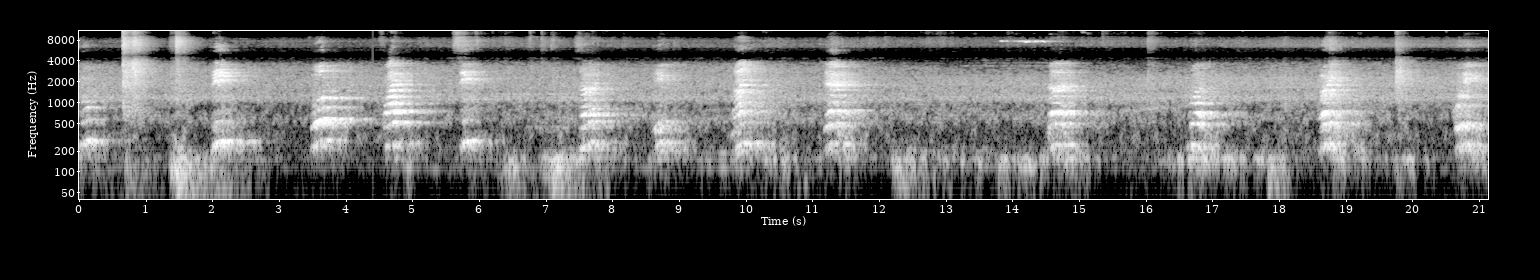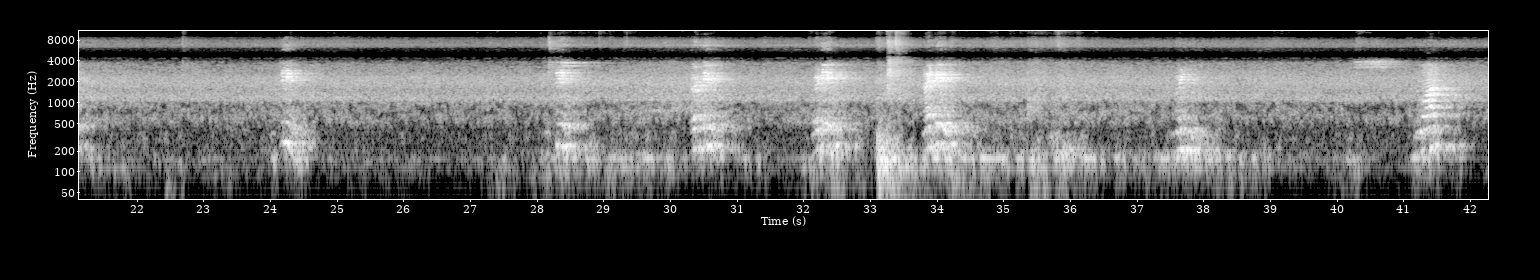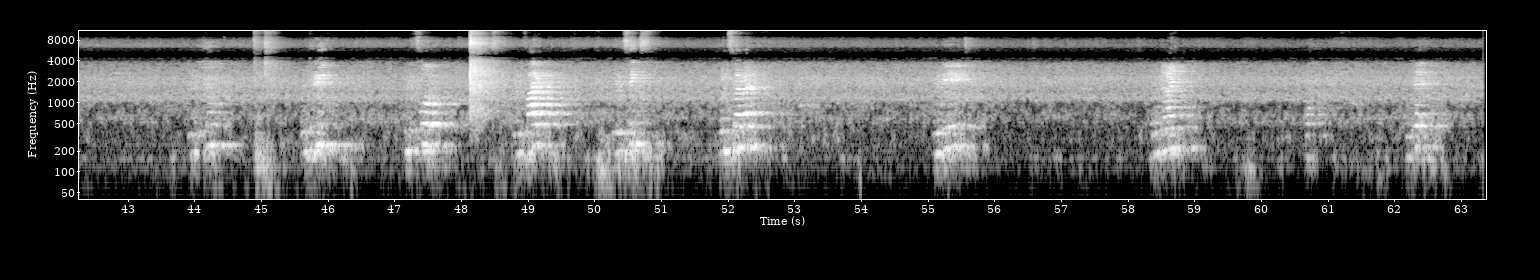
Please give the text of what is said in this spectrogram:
two, three, four, five, six, seven, eight, nine, ten, eleven, twelve, thirteen, fourteen, fifteen, sixteen, seventeen, eighteen, nineteen, twenty, one, twenty-two, twenty-three, twenty-four, twenty-five, twenty-six, twenty-seven, twenty-eight, twenty-nine. Okay.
